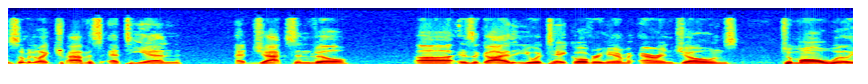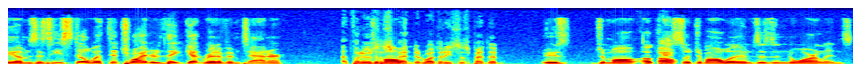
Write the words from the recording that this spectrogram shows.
somebody like Travis Etienne at Jacksonville uh, is a guy that you would take over him. Aaron Jones, Jamaal Williams. Is he still with Detroit, or did they get rid of him? Tanner. I thought he was Jamaal- suspended. Wasn't he suspended? He's Jamaal. Okay, Oh. so Jamaal Williams is in New Orleans.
